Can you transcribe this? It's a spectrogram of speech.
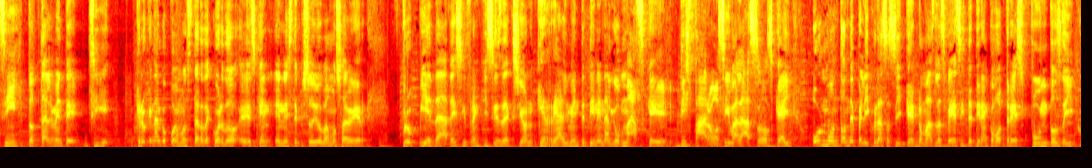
Sí, totalmente. Sí, creo que en algo podemos estar de acuerdo. Es que en, este episodio vamos a ver propiedades y franquicias de acción que realmente tienen algo más que disparos y balazos. Que hay un montón de películas así que nomás las ves y te tiran como tres puntos de IQ.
